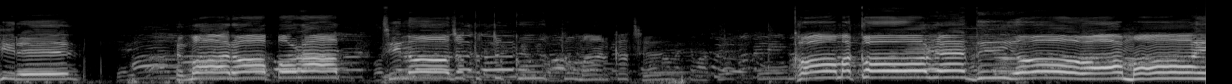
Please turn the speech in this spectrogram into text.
ঘিরে। আমার অপরাধ ছিল যতটুকু তোমার কাছে। ক্ষমা করে দিও আমায়।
